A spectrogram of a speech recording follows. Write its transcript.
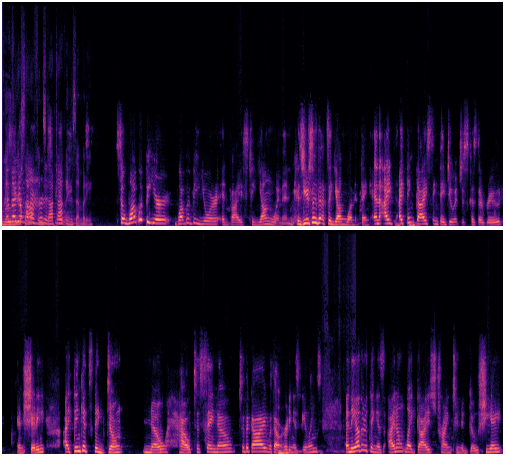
'cause remove I don't wanna yourself hurt and stop talking to somebody. So what would be your what would be your advice to young women? Because usually that's a young woman thing. And I, I think guys think they do it just because they're rude and shitty. I think it's they don't know how to say no to the guy without hurting his mm-hmm. feelings. And the other thing is I don't like guys trying to negotiate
